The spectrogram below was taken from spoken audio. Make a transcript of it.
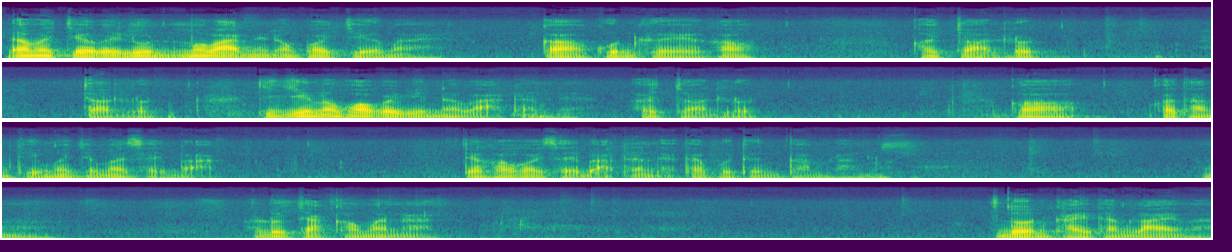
แล้วมาเจอวัยรุ่น เมื่อวานนี้หลวงพ่อเจอมา ก็คุ้นเคยเขาเขาจอดรถจอดรถจริงๆหลวงพ่อไปบินนาบาตนั่นเนี่ยเขาจอดรถก็ก็ทำทีมันจะมาใส่บาตร ดี๋ยวเขาก็ใส่บาตรนั่นแหละถ้าพูดถึงตามหลังรู้จักเขามานาน โดนใครทำลายมา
